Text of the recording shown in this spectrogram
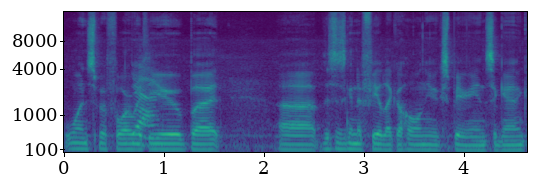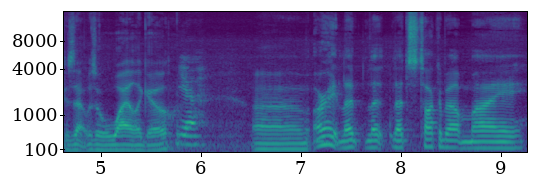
once before Yeah. with you but uh, this is going to feel like a whole new experience again because that was a while ago. Yeah Um, all right, let, let let's talk about my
